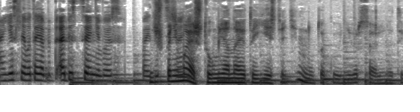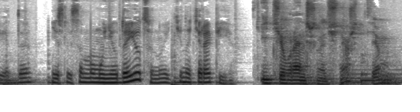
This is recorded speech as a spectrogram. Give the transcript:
А если вот я обесцениваю свои Ты же понимаешь, что у меня на это есть один, ну, такой универсальный ответ, да? Если самому не удается, ну, идти на терапию. И чем раньше начнешь, тем...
